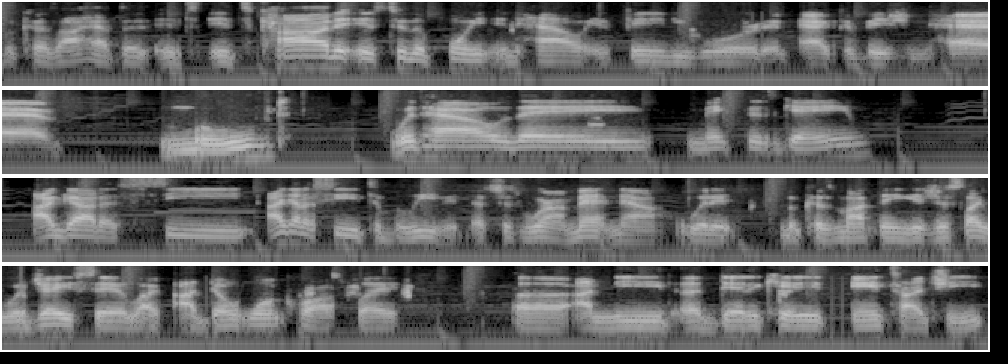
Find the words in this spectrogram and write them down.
because I have to. It's it's COD is to the point in how Infinity Ward and Activision have moved with how they make this game. I gotta see, I gotta see to believe it. That's just where I'm at now with it. Because my thing is just like what Jay said. Like I don't want crossplay. Uh, I need a dedicated anti cheat.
